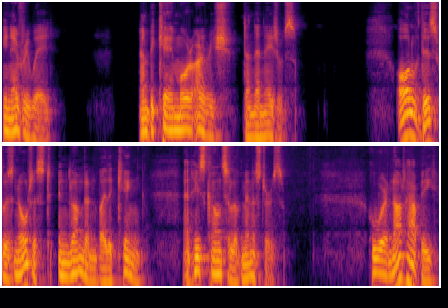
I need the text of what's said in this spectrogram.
in every way, and became more Irish than the natives. All of this was noticed in London by the King and his Council of Ministers, who were not happy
